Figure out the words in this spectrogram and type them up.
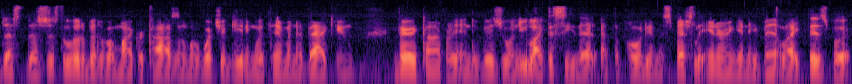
that's that's just a little bit of a microcosm of what you're getting with him in a vacuum very confident individual, and you like to see that at the podium, especially entering an event like this. But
